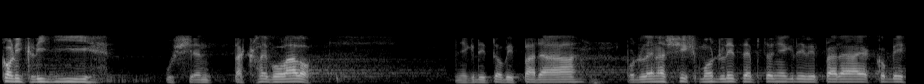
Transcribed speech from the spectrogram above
Kolik lidí už jen takhle volalo. Někdy to vypadá, podle našich modliteb to někdy vypadá, jako by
